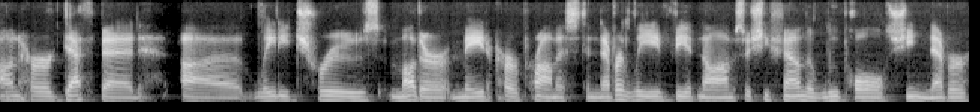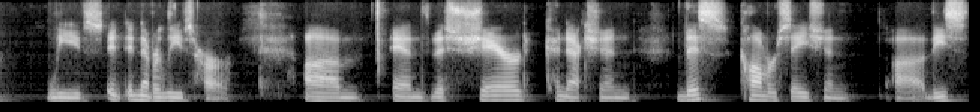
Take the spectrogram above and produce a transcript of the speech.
on her deathbed, uh, Lady Trieu's mother made her promise to never leave Vietnam. So she found the loophole. She never leaves, it, it never leaves her. Um, and this shared connection this conversation, uh, these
